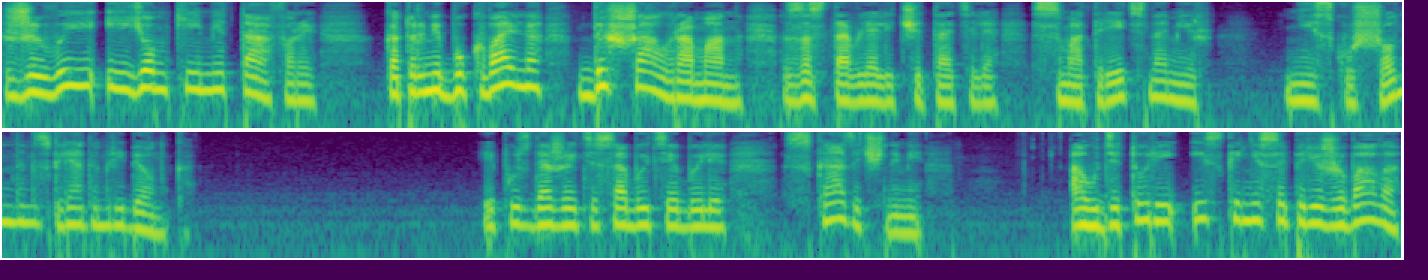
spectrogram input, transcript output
Живые и емкие метафоры, которыми буквально дышал роман, заставляли читателя смотреть на мир неискушенным взглядом ребенка. И пусть даже эти события были сказочными, аудитория искренне сопереживала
